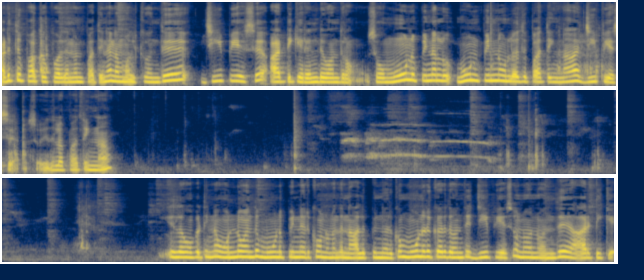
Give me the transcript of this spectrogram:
அடுத்து பார்க்க போகிறது என்னென்னு பார்த்தீங்கன்னா நம்மளுக்கு வந்து ஜிபிஎஸ்ஸு ஆர்டிகே ரெண்டு வந்துடும் ஸோ மூணு பின்னல் மூணு பின் உள்ளது பார்த்தீங்கன்னா ஜிபிஎஸ்ஸு ஸோ இதில் பார்த்தீங்கன்னா இதில் பார்த்தீங்கன்னா ஒன்று வந்து மூணு பின் இருக்கும் ஒன்று வந்து நாலு பின் இருக்கும். மூணு இருக்கிறது வந்து ஜிபிஎஸ் இன்னொன்று வந்து ஆர்டிகே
